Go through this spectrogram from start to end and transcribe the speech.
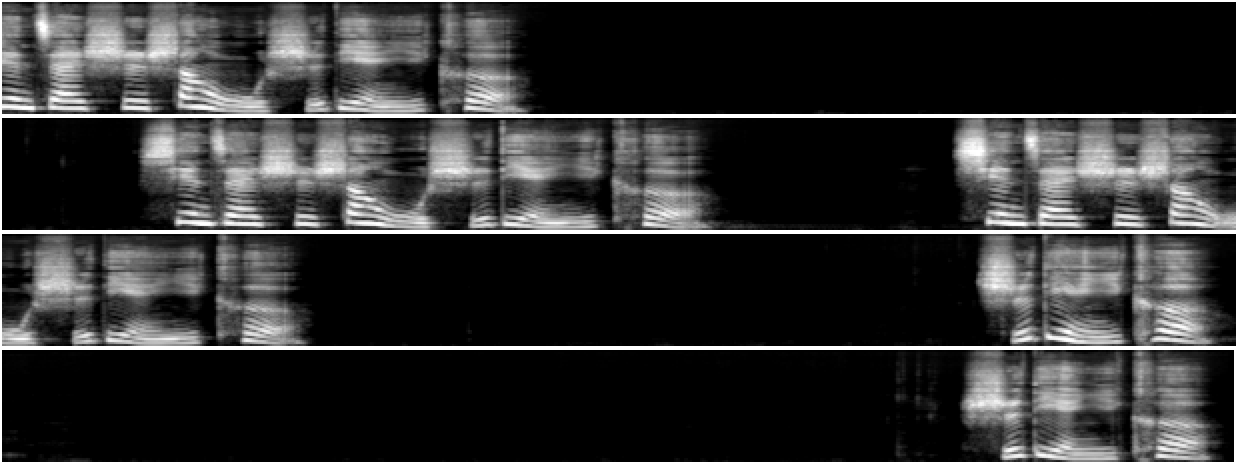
现在是上午十点一刻。现在是上午十点一刻。现在是上午十点一刻。十点一刻。十点一刻。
